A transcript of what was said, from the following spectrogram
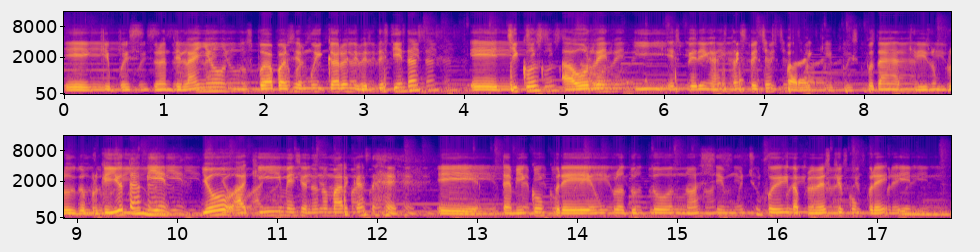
eh, que pues durante el año nos pueda parecer muy caro en diferentes tiendas, eh, chicos, ahorren y esperen a estas fechas para que pues puedan adquirir un producto. Porque yo también, yo aquí mencionando marcas, eh, también compré un producto no hace mucho, fue la primera vez que compré en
